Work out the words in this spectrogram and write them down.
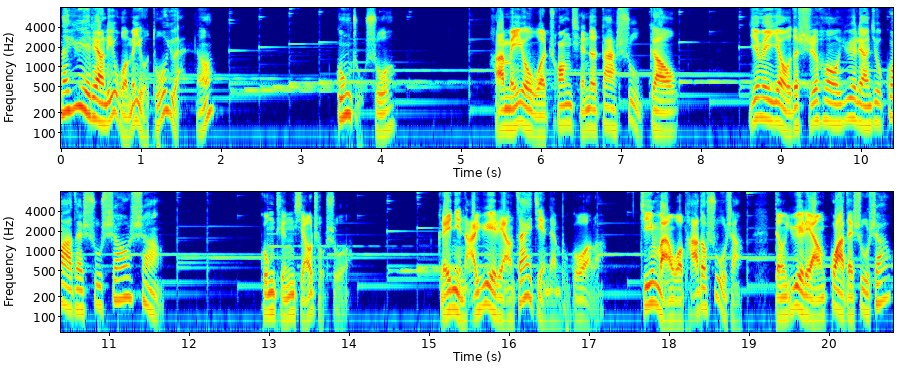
那月亮离我们有多远呢？”公主说：“还没有我窗前的大树高，因为有的时候月亮就挂在树梢上。”宫廷小丑说：“给你拿月亮再简单不过了。”今晚我爬到树上，等月亮挂在树梢，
